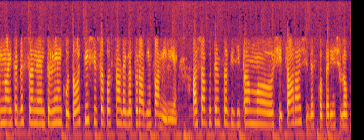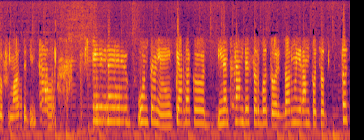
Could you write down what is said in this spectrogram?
noi trebuie să ne întâlnim cu toții și să păstrăm legătura din familie. Așa putem să vizităm uh, și țara și descoperim și locuri frumoase din țară și ne întâlnim. Chiar dacă ne întâlneam de sărbători, dar nu eram toți, toți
